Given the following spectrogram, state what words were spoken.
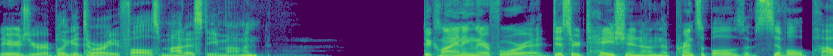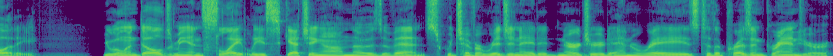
There's your obligatory false modesty moment. Declining, therefore, a dissertation on the principles of civil polity, you will indulge me in slightly sketching on those events which have originated, nurtured, and raised to the present grandeur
